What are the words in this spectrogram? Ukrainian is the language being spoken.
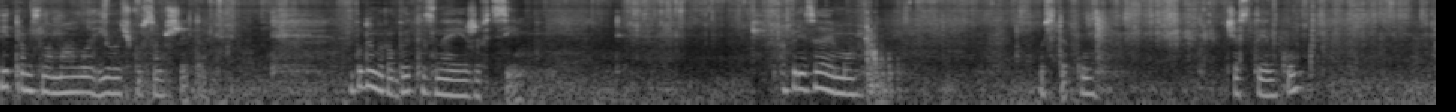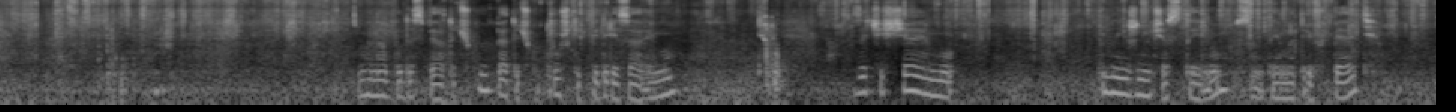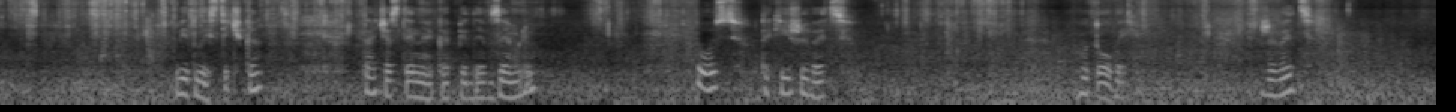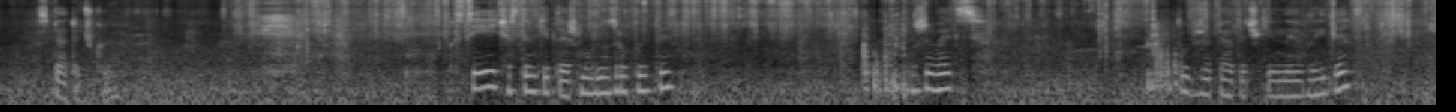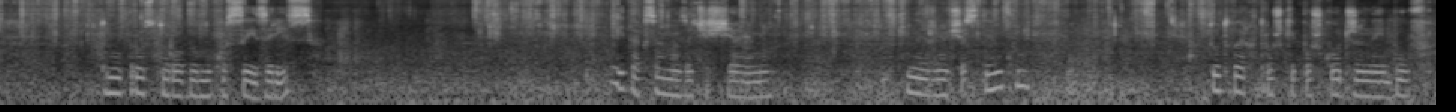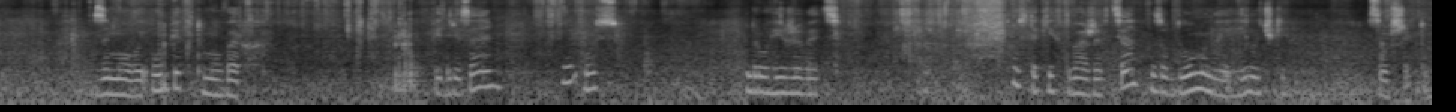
Вітром зламало гілочку самшита. Будемо робити з неї живці. Обрізаємо ось таку частинку. Вона буде з п'яточкою. П'яточку трошки підрізаємо. Зачищаємо нижню частину сантиметрів 5 від листячка. Та частина, яка піде в землю. Ось такий живець. Готовий. Живець з п'яточкою. З цієї частинки теж можна зробити живець. Тут вже п'яточки не вийде, тому просто робимо косий зріз. І так само зачищаємо нижню частинку. Тут верх трошки пошкоджений був зимовий урбік, тому верх підрізаємо. І ось другий живець. Ось таких два живця з обломаної гілочки самшиту.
